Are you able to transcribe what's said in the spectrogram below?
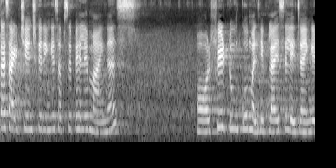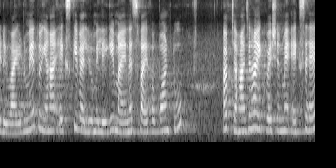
का साइड चेंज करेंगे सबसे पहले माइनस और फिर टू को मल्टीप्लाई से ले जाएँगे डिवाइड में तो यहाँ एक्स की वैल्यू मिलेगी माइनस फाइव अपॉइंट टू अब जहाँ जहाँ इक्वेशन में एक्स है,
